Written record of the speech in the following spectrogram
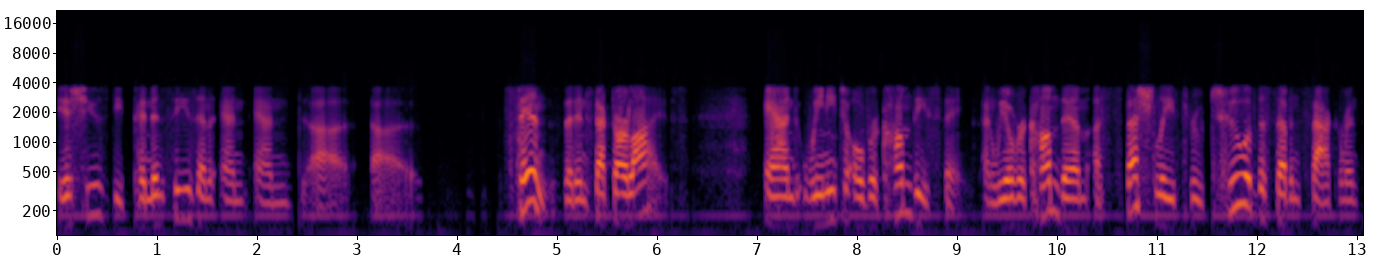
issues, dependencies, and and and uh, uh, sins that infect our lives, and we need to overcome these things, and we overcome them especially through two of the seven sacraments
